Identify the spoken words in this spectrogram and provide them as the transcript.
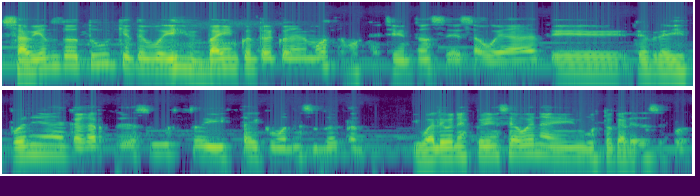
sabiendo tú que te vas a encontrar con el monstruo, pues, ¿cachai? Entonces esa weá te, te predispone a cagarte de susto y estás como tenso todo el rato. Igual es una experiencia buena y me gustó caleta ese juego.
